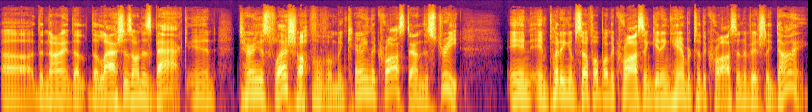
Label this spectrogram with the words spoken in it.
uh, the nine the, the lashes on his back and tearing his flesh off of him and carrying the cross down the street and, and putting himself up on the cross and getting hammered to the cross and eventually dying.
